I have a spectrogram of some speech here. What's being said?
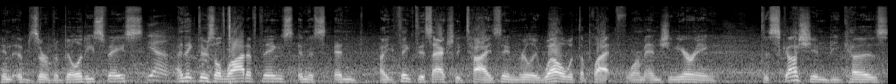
in observability space. Yeah. I think there's a lot of things in this, and I think this actually ties in really well with the platform engineering discussion because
